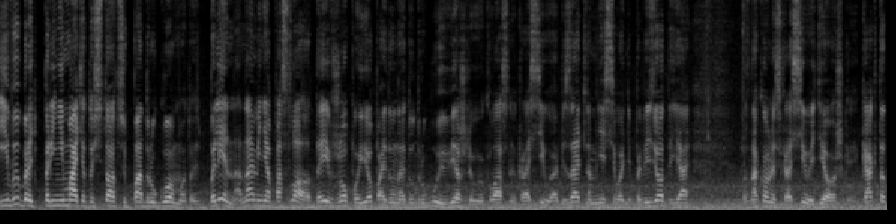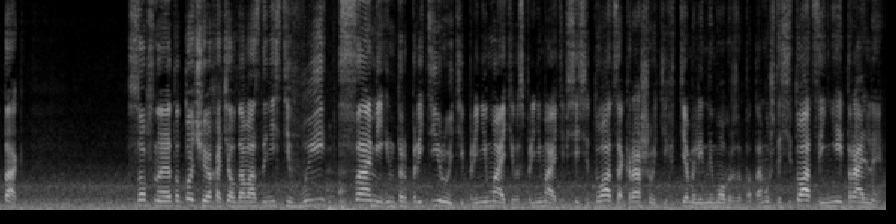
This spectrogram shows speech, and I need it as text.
и выбрать принимать эту ситуацию по-другому. То есть, блин, она меня послала, да и в жопу ее пойду найду другую, вежливую, классную, красивую. Обязательно мне сегодня повезет, и я познакомлюсь с красивой девушкой. Как-то так. Собственно, это то, что я хотел до вас донести. Вы сами интерпретируете, принимаете, воспринимаете все ситуации, окрашиваете их тем или иным образом, потому что ситуации нейтральные.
